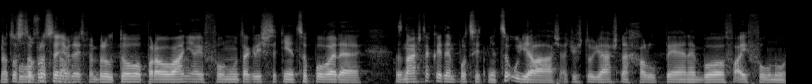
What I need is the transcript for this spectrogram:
No to 100%, tady jsme byli u toho opravování iPhoneu, tak když se ti něco povede, znáš takový ten pocit, něco uděláš, ať už to uděláš na chalupě nebo v iPhoneu.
